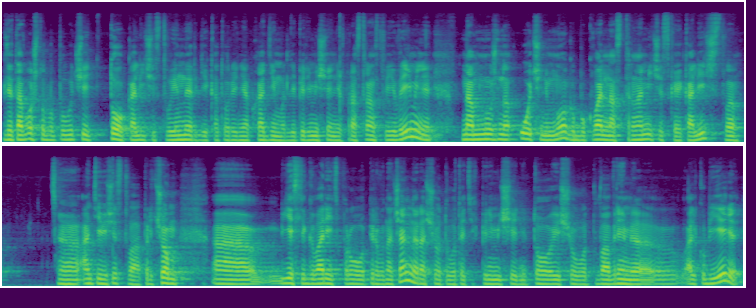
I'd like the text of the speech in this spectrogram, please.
для того, чтобы получить то количество энергии, которое необходимо для перемещения в пространстве и времени, нам нужно очень много, буквально астрономическое количество э, антивещества. Причем, э, если говорить про первоначальные расчеты вот этих перемещений, то еще вот во время э, Алькубьери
